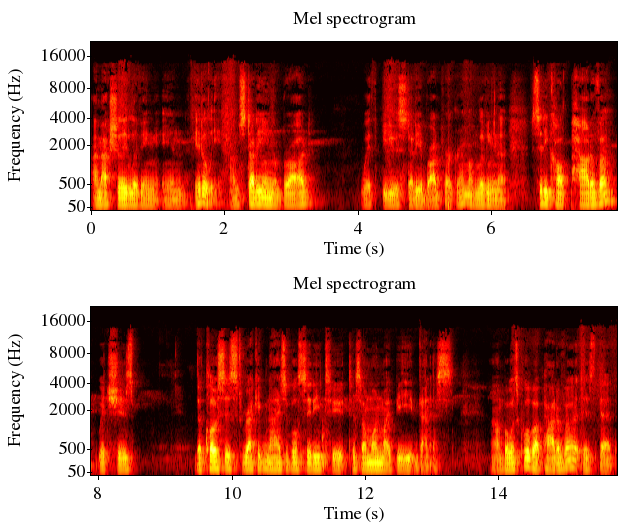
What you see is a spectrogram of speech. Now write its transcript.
I'm actually living in Italy. I'm studying abroad with BU's study abroad program. I'm living in a city called Padova, which is the closest recognizable city to, to someone might be Venice. Um, but what's cool about Padova is that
